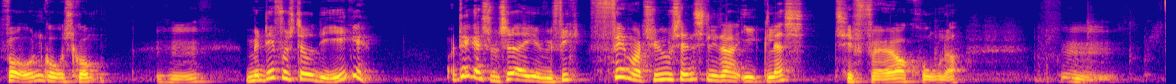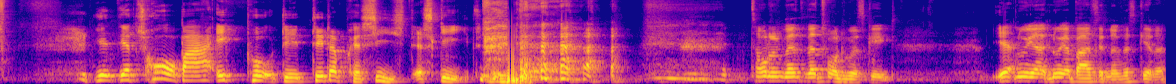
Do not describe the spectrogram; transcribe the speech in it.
for at undgå skum. Mm-hmm. Men det forstod de ikke. Og det resulterede i, at vi fik 25 centiliter i glas til 40 kroner. Hmm. Jeg, jeg tror bare ikke på, det det, der præcist er sket. Tror du, hvad, hvad tror du er sket? Ja, Nu er jeg, nu er jeg bare tænder. Hvad sker der?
